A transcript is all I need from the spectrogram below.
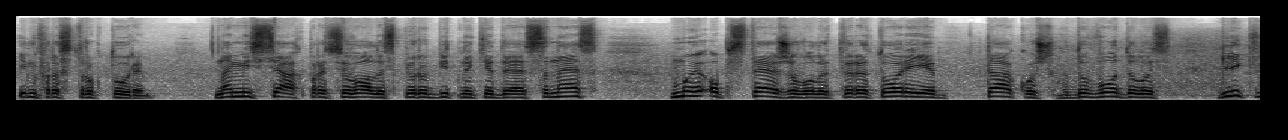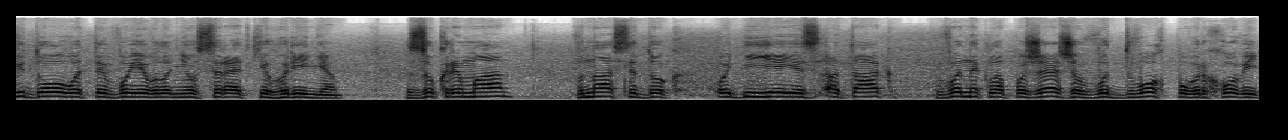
інфраструктури. На місцях працювали співробітники ДСНС. Ми обстежували території. Також доводилось ліквідовувати виявлені осередки горіння. Зокрема, внаслідок однієї з атак виникла пожежа в двохповерховій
